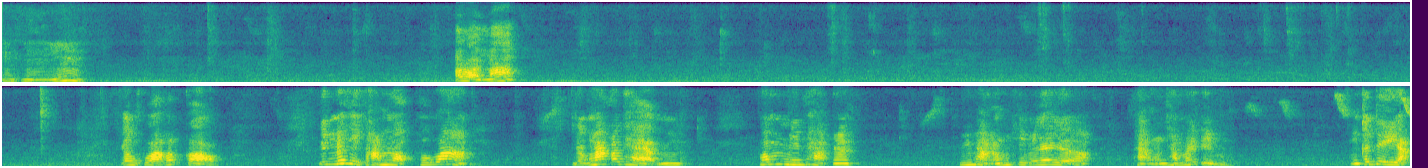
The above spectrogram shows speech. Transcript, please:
อือหืออร่อยมาก ยังกวาก็กรอบกินไม่กี่คำหรอกเพราะว่า อย่างมากก็แถบเพราะมันมีผักไงมีผักแล้วมันกินไม่ได้เยอะอะผักมันทำให้อิ่ม มันก็ดีอะ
